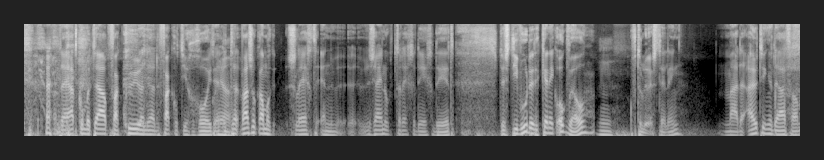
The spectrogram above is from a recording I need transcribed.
Want hij had commentaar op vacuur en had een fakkeltje gegooid. En dat was ook allemaal slecht. En we, we zijn ook terecht gedegradeerd. Dus die woede ken ik ook wel. Hm. Of teleurstelling. Maar de uitingen daarvan...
